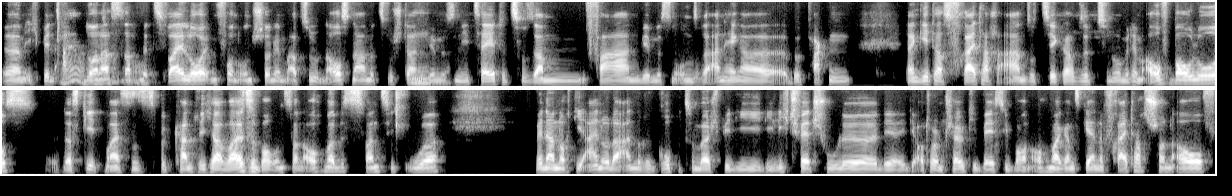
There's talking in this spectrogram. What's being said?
Ähm, ich bin ab ah, Donnerstag mit zwei Leuten von uns schon im absoluten Ausnahmezustand. Mhm. Wir müssen die Zelte zusammenfahren, wir müssen unsere Anhänger bepacken. Dann geht das Freitagabend so circa 17 Uhr mit dem Aufbau los. Das geht meistens bekanntlicherweise bei uns dann auch mal bis 20 Uhr. Wenn dann noch die eine oder andere Gruppe, zum Beispiel die, die Lichtschwertschule, der, die Outdoor Charity Base, die bauen auch mal ganz gerne freitags schon auf.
